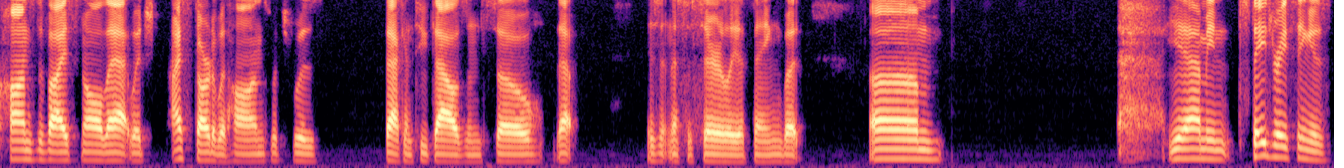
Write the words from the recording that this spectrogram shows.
Hans device and all that. Which I started with Hans, which was back in 2000, so that isn't necessarily a thing. But, um, yeah, I mean, stage racing is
